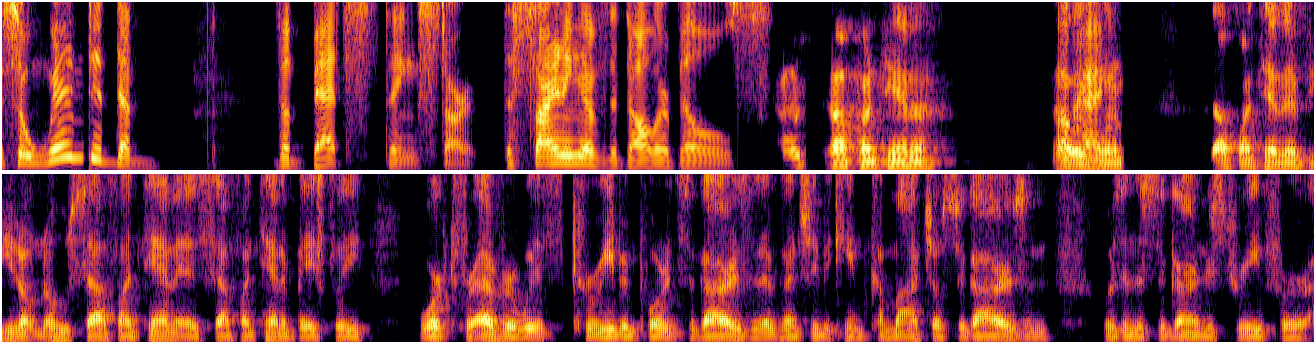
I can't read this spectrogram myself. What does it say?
so when did the the bets thing start? The signing of the dollar bills. Fontana. That okay. was one of Sal Fontana. If you don't know who Sal Fontana is, Sal Fontana basically worked forever with Caribe imported cigars that eventually became Camacho cigars and was in the cigar industry for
